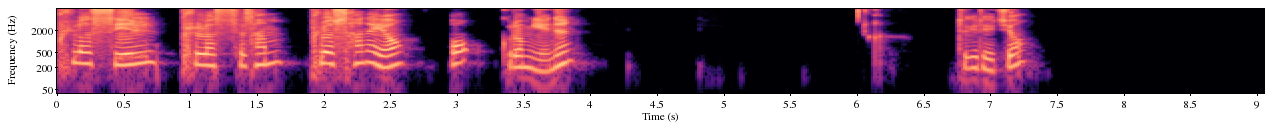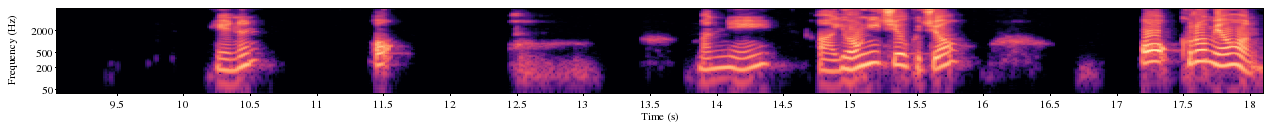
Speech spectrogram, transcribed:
플러스 1 플러스 3 플러스 4네요. 어? 그럼 얘는 어떻게 되죠? 얘는 어? 맞니? 아 0이지요 그죠? 어 그러면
